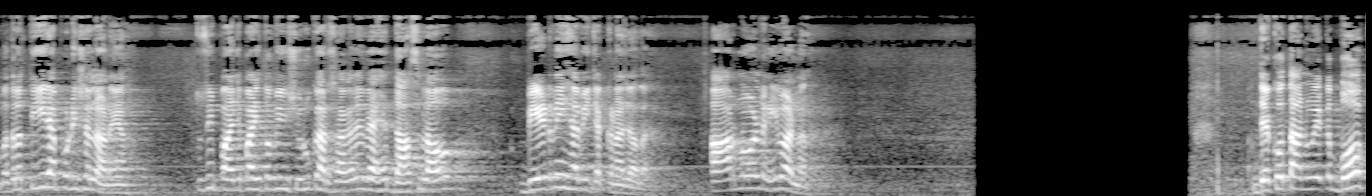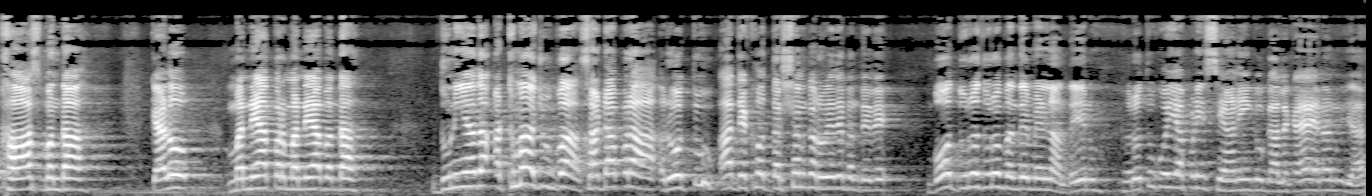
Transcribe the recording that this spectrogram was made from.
ਮਤਲਬ 30 ਰੈਪੋਟੀਸ਼ਨ ਲਾਣੇ ਆ। ਤੁਸੀਂ 5-5 ਤੋਂ ਵੀ ਸ਼ੁਰੂ ਕਰ ਸਕਦੇ ਵੈਸੇ 10 ਲਾਓ। weight ਨਹੀਂ ਹੈਵੀ ਚੱਕਣਾ ਜ਼ਿਆਦਾ। ਆਰਨੋਲਡ ਨਹੀਂ ਬਣਨਾ। ਦੇਖੋ ਤੁਹਾਨੂੰ ਇੱਕ ਬਹੁਤ ਖਾਸ ਬੰਦਾ ਕਹਿ ਲੋ ਮੰਨਿਆ ਪਰ ਮੰਨਿਆ ਬੰਦਾ। ਦੁਨੀਆ ਦਾ ਅੱਠਵਾਂ ਅਜੂਬਾ ਸਾਡਾ ਭਰਾ ਰੋਤੂ। ਆ ਦੇਖੋ ਦਰਸ਼ਨ ਕਰੋ ਇਹਦੇ ਬੰਦੇ ਦੇ। ਬਹੁਤ ਦੂਰੋਂ ਦੂਰੋਂ ਬੰਦੇ ਮਿਲਣ ਆਉਂਦੇ ਇਹਨੂੰ। ਰੋਤੂ ਕੋਈ ਆਪਣੀ ਸਿਆਣੀ ਕੋਈ ਗੱਲ ਕਹਿ ਇਹਨਾਂ ਨੂੰ ਯਾਰ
